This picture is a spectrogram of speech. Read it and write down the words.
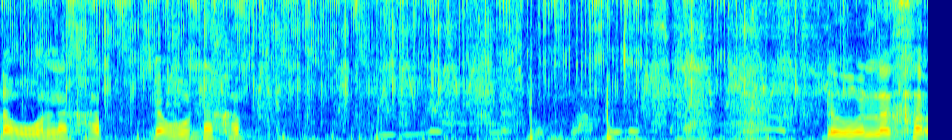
โดนแล้วครับ โดนแล้วครับโด นแล้วครับ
